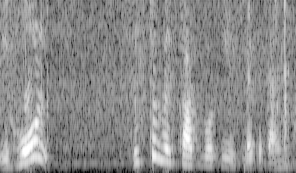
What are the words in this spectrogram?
the whole system will start working like a dynamo.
